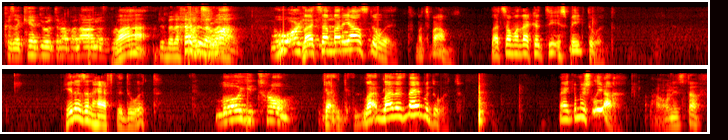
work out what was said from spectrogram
Because I can't do it rabbanan of What? The beracha On. Who argues Let somebody else do it. What's the problem? Let someone that could t- speak to it. He doesn't have to do it. Lo yitrom. Get, let, let his neighbor do it. Make him a shliach. On his stuff.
